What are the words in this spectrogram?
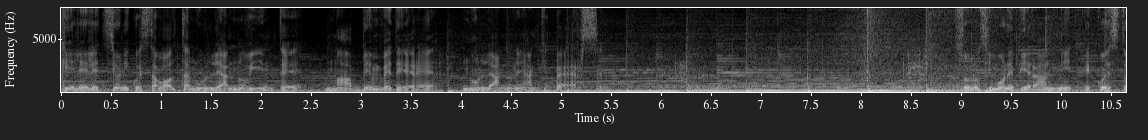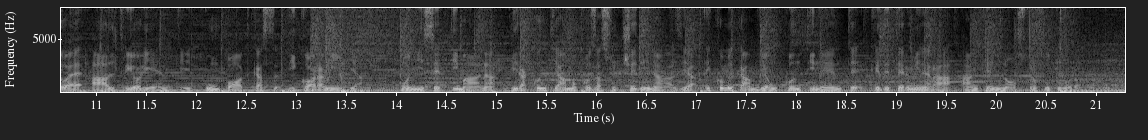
che le elezioni questa volta non le hanno vinte, ma a ben vedere non le hanno neanche perse. Sono Simone Pieranni e questo è Altri Orienti, un podcast di Cora Media. Ogni settimana vi raccontiamo cosa succede in Asia e come cambia un continente che determinerà anche il nostro futuro.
